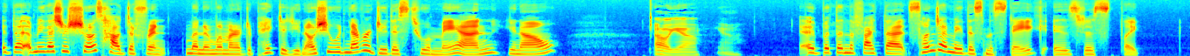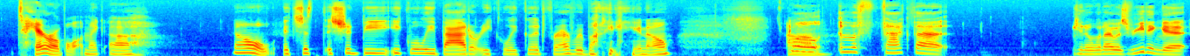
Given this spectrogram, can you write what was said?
that, I mean that just shows how different men and women are depicted. You know, she would never do this to a man. You know, Oh yeah, yeah. Uh, but then the fact that Sunja made this mistake is just like terrible. I'm like, uh, no, it's just it should be equally bad or equally good for everybody. You know. Well, and the fact that, you know, when I was reading it,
